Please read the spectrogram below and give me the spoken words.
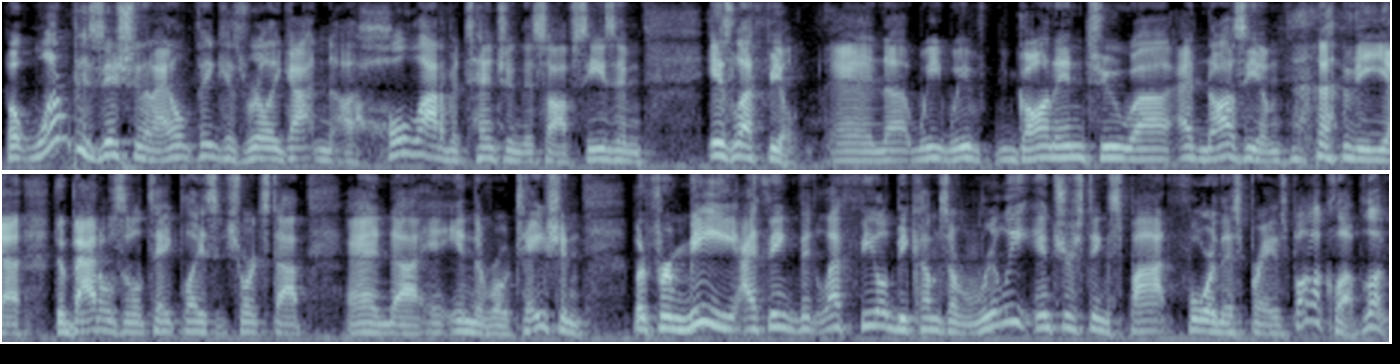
but one position that I don't think has really gotten a whole lot of attention this offseason is left field. And uh, we we've gone into uh, ad nauseum the uh, the battles that'll take place at shortstop and uh, in the rotation. But for me, I think that left field becomes a really interesting spot for this Braves ball club. Look,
